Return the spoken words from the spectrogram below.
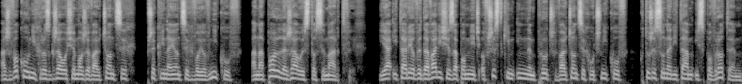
aż wokół nich rozgrzało się morze walczących, przeklinających wojowników, a na pol leżały stosy martwych. Ja i Tario wydawali się zapomnieć o wszystkim innym prócz walczących łuczników, którzy sunęli tam i z powrotem,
